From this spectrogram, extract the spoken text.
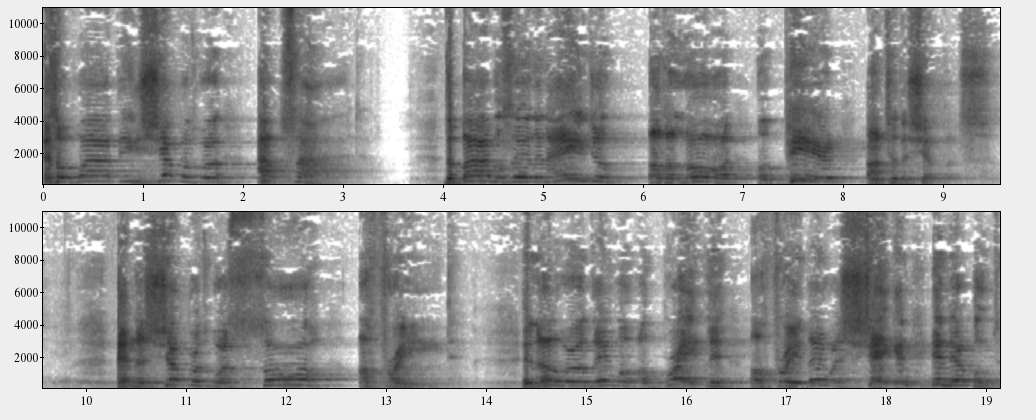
And so while these shepherds were outside, the Bible says an angel of the Lord appeared unto the shepherds. And the shepherds were sore afraid. In other words, they were greatly afraid. They were shaking in their boots.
